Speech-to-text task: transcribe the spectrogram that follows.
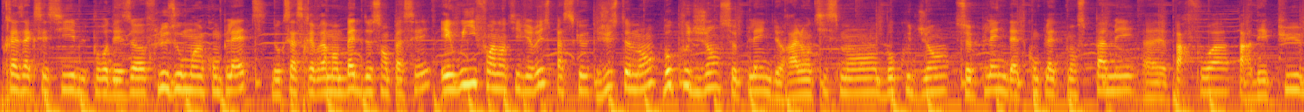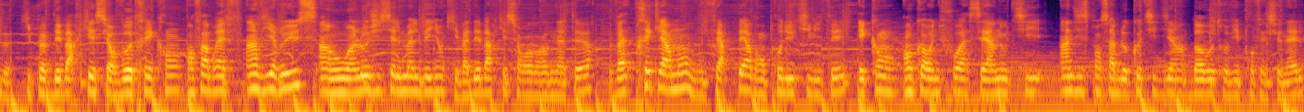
très accessibles pour des offres plus ou moins complètes. Donc ça serait vraiment bête de s'en passer. Et oui, il faut un antivirus parce que justement, beaucoup de gens se plaignent de ralentissement, beaucoup de gens se plaignent d'être complètement spammés euh, parfois par des pubs qui peuvent débarquer sur votre écran. Enfin bref, un virus un, ou un logiciel malveillant qui va débarquer sur votre ordinateur va très clairement vous faire perdre en productivité. Et quand, encore une fois, c'est un outil indispensable au quotidien dans votre vie professionnelle,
